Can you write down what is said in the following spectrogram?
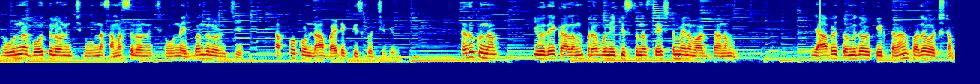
నువ్వు ఉన్న గోతులో నుంచి నువ్వు ఉన్న సమస్యలో నుంచి నువ్వు ఉన్న ఇబ్బందుల నుంచి తప్పకుండా బయటకు తీసుకొచ్చేది. చదువుకుందాం. ఈ ఉదయకాలం ప్రభు నీకు ఇస్తున్న శ్రేష్టమైన వాగ్దానం యాభై తొమ్మిదవ కీర్తన పదవ వచనం.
